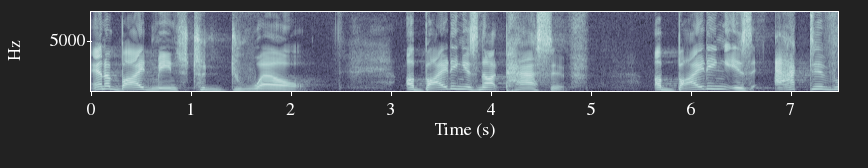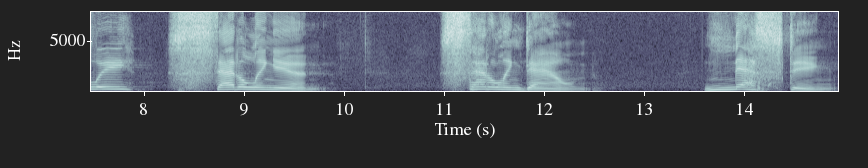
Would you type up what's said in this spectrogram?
and abide means to dwell. Abiding is not passive, abiding is actively settling in, settling down, nesting,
